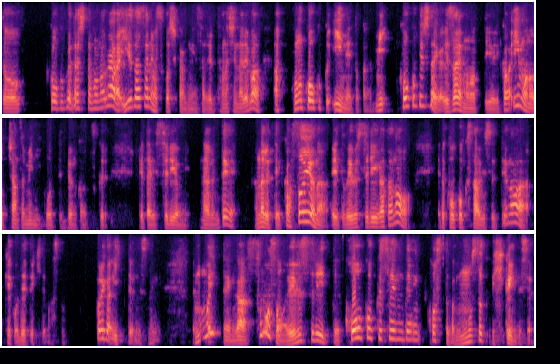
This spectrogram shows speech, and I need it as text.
と、広告出したものがユーザーさんにも少し還元されるって話になれば、あ、この広告いいねとか、広告自体がうざいものっていうよりかは、いいものをちゃんと見に行こうって文化を作れたりするようになるんで、なるっていうか、そういうような、えっと、Web3 型の、えっと、広告サービスっていうのは結構出てきてますと。これが1点ですね。もう1点が、そもそも Web3 って広告宣伝コストがものすごく低いんですよ。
